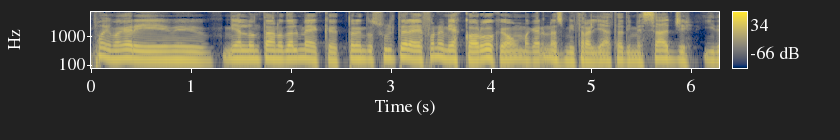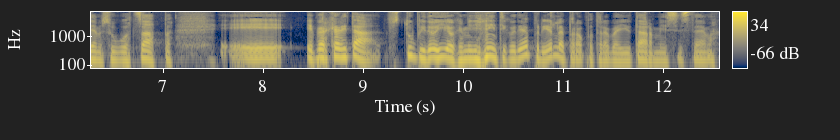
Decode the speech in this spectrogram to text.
poi magari mi, allontano dal Mac, prendo sul telefono e mi accorgo che ho magari una smitragliata di messaggi, idem su WhatsApp. E, e per carità, stupido io che mi dimentico di aprirle, però potrebbe aiutarmi il sistema.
